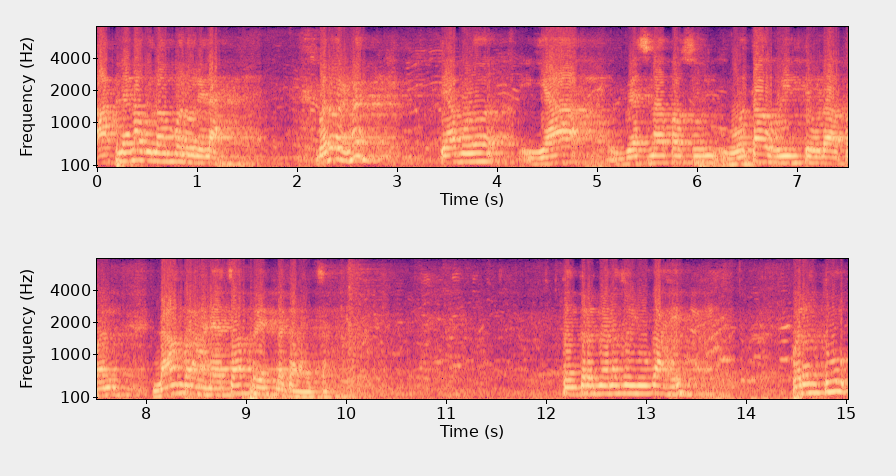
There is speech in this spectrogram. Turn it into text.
आपल्याला गुलाम बनवलेला आहे. बरोबर ना? त्यामुळं या व्यसनापासून होता होईल तेवढं आपण लांब राहण्याचा प्रयत्न करायचा. तंत्रज्ञानाचा युग आहे. परंतु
